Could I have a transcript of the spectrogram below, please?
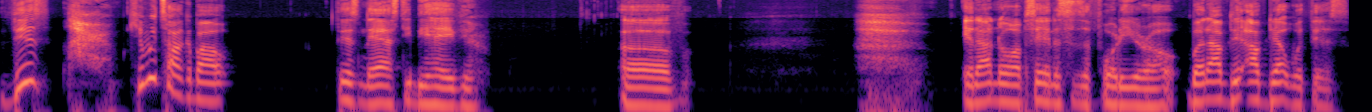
This can we talk about this nasty behavior of and I know I'm saying this is a 40 year old, but I've de- I've dealt with this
